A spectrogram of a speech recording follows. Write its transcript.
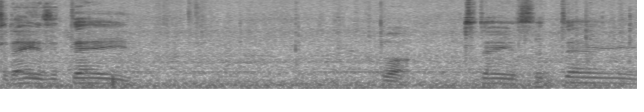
Today is the day. What? Today is the day.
